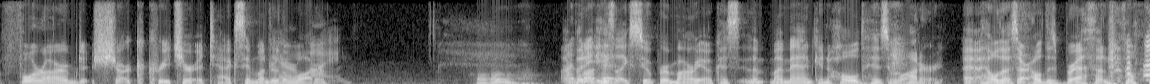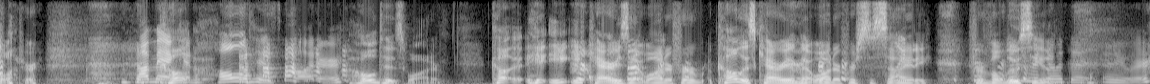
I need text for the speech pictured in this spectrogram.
four armed shark creature attacks him under the water. Oh, I but love he's it. like Super Mario because my man can hold his water. Uh, hold, sorry, hold his breath under the water. That man Col- can hold his water. hold his water. Kull, he, he, he carries that water for. Kull is carrying that water for society, for I know Valusia. that anywhere.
